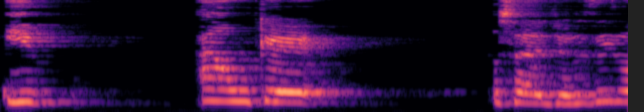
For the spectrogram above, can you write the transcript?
Y aunque o sea, yo les digo,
